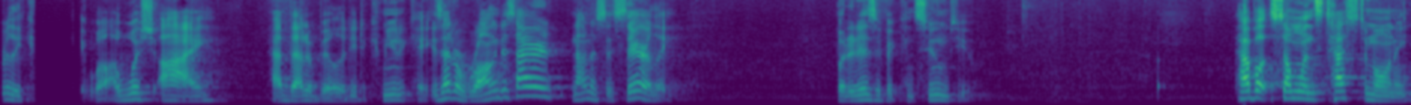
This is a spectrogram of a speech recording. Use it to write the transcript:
really well. I wish I had that ability to communicate. Is that a wrong desire? Not necessarily, but it is if it consumes you. How about someone's testimony?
